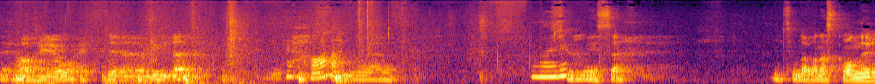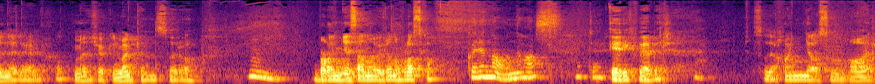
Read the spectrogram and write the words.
Der har vi jo et uh, bilde Jaha. som, uh, der, ja. som viser Som da var nestkommanderende eller at med kjøkkenbenken står og Mm. blander seg noe fra noen flasker. Hvor er navnet hans? Erik Weber. Så det er han da som har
